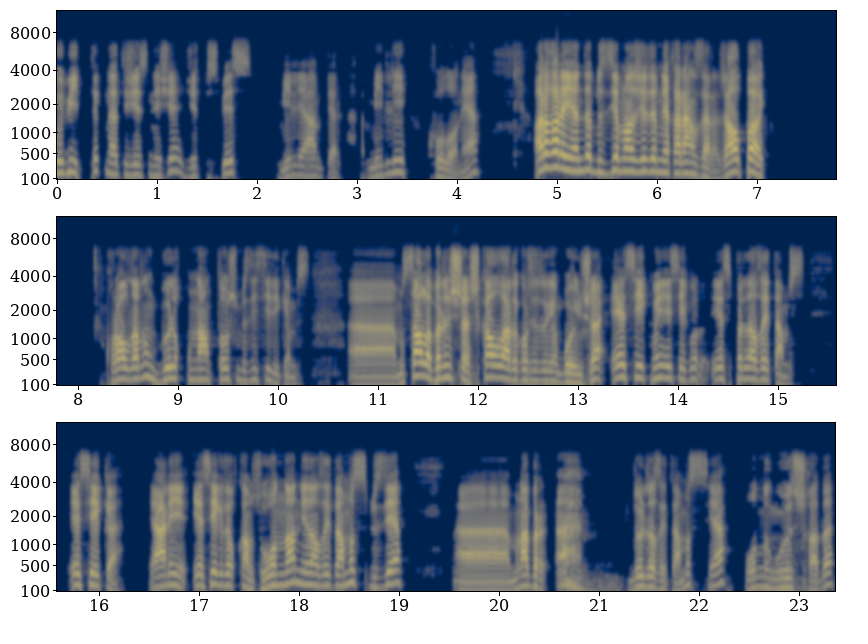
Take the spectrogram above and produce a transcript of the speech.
Көбейттік. Нәтижесі неше? жетпіс бес милли ампер милли кулон иә? Ары қарай енді бізде мына жерде міне қараңыздар. Жалпы құралдардың бөлік құнын анықтау үшін біз не істейді екенбіз? Ә, мысалы бірінші шкалаларды көрсетілген бойынша S2 мен S2 S1-ді азайтамыз. S2 яғни S2 деп отқанымыз оннан нені азайтамыз? Бізде ә, мына бір нөлді азайтамыз иә? Оның өзі шығады.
